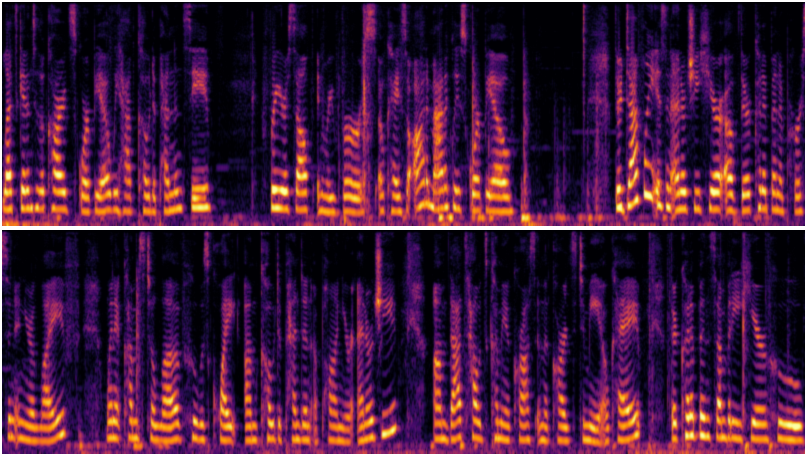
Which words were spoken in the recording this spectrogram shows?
Let's get into the cards, Scorpio. We have codependency, free yourself in reverse. Okay, so automatically, Scorpio, there definitely is an energy here of there could have been a person in your life when it comes to love who was quite um, codependent upon your energy. Um, that's how it's coming across in the cards to me, okay? There could have been somebody here who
